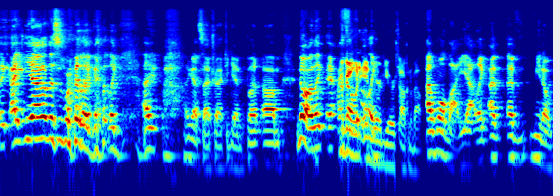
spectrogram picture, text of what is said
like I yeah, this is where I like like I I got sidetracked again, but um no, like I, I We're think like. You were talking about. I won't lie. Yeah, like I, I've, you know,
